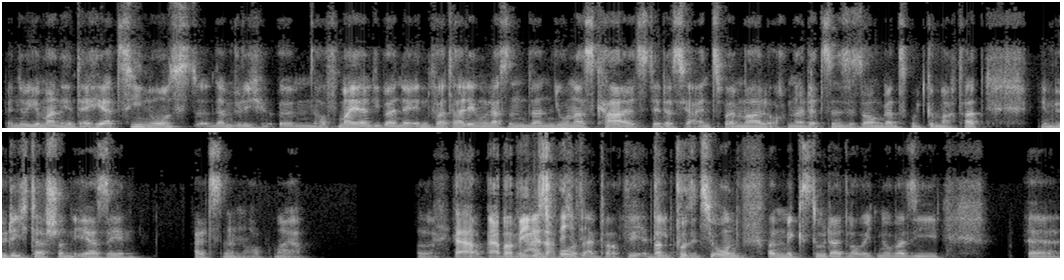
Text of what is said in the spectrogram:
wenn du jemanden hinterherziehen musst, dann würde ich ähm, Hoffmeier lieber in der Innenverteidigung lassen, dann Jonas Karls, der das ja ein, zwei Mal auch in der letzten Saison ganz gut gemacht hat. Den würde ich da schon eher sehen als einen Hoffmeier. Also, ja, glaub, aber wie gesagt, ich, einfach, die, die, Position vermixst du da, glaube ich, nur weil sie äh,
